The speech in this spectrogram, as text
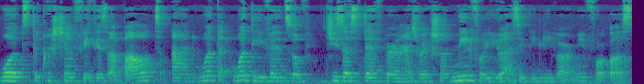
what the christian faith is about and what the, what the events of jesus death burial and resurrection mean for you as a believer or mean for us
